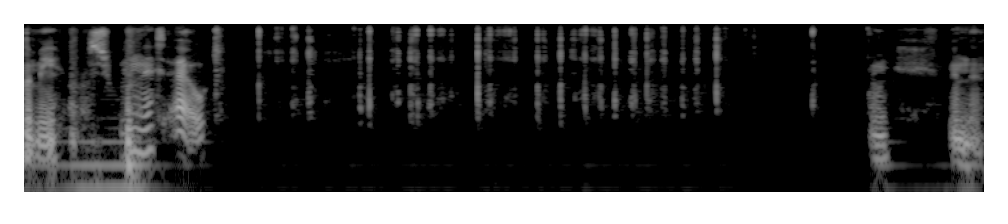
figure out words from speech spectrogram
Let me swing this out. And then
